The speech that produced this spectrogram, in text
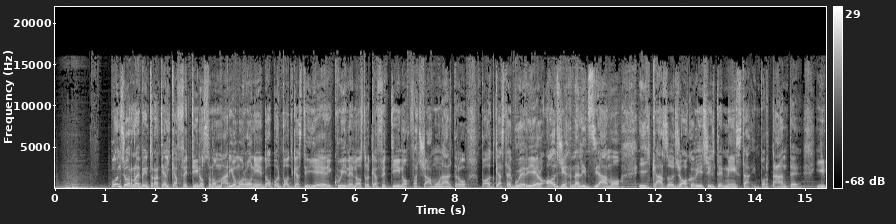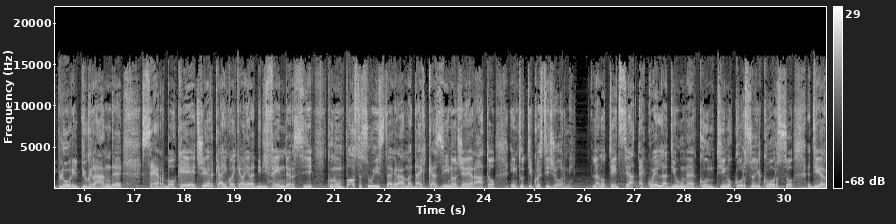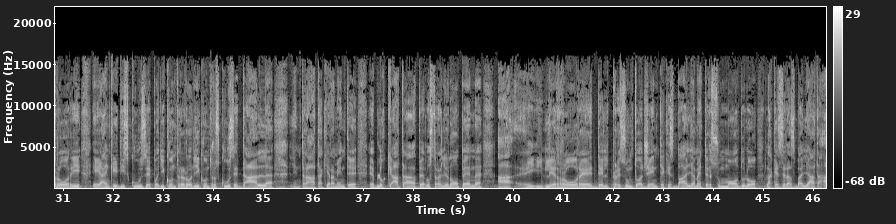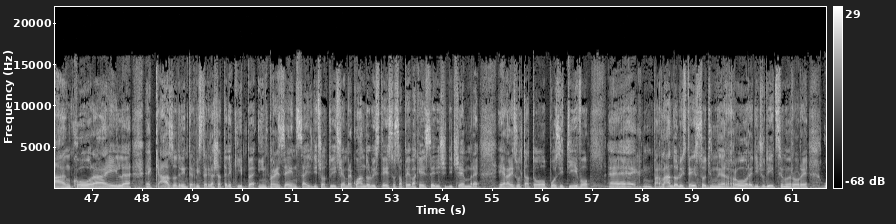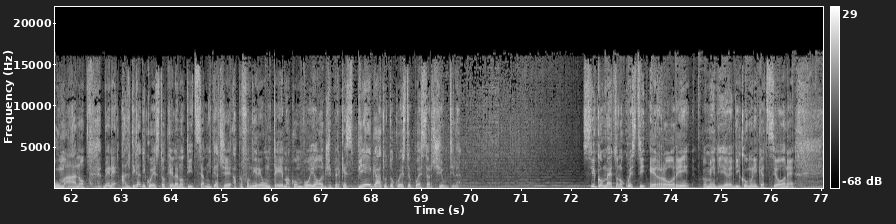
Buongiorno e bentornati al caffettino, sono Mario Moroni e dopo il podcast di ieri qui nel nostro caffettino facciamo un altro podcast guerriero. Oggi analizziamo il caso Djokovic, il tennista importante, il pluri, il più grande serbo che cerca in qualche maniera di difendersi con un post su Instagram dal casino generato in tutti questi giorni. La notizia è quella di un continuo corso ricorso di errori e anche di scuse, poi di controerrori, di controscuse, dall'entrata chiaramente eh, bloccata per l'Australian Open all'errore eh, del presunto agente che sbaglia a mettere su un modulo la casella sbagliata, a ancora il eh, caso dell'intervista rilasciata all'equipe in presenza il 18 dicembre quando lui stesso sapeva che il 16 dicembre era risultato positivo, eh, parlando lui stesso di un errore di giudizio, un errore umano. Bene, al di là di questo che è la notizia, mi piace approfondire un tema con voi oggi perché spiega tutto questo e può esserci utile. Si commettono questi errori, come dire, di comunicazione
